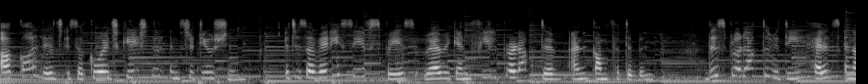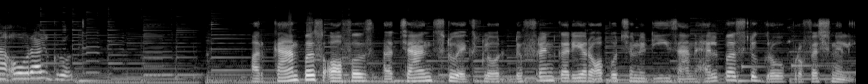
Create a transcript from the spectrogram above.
Our college is a co-educational institution. It is a very safe space where we can feel productive and comfortable. This productivity helps in our overall growth. Our campus offers a chance to explore different career opportunities and help us to grow professionally.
